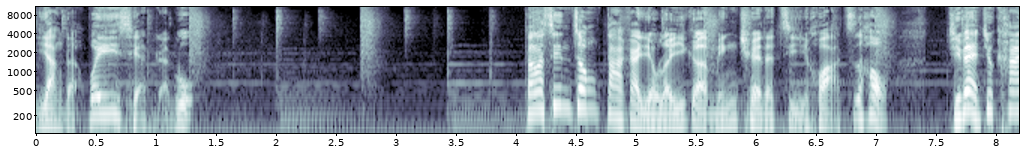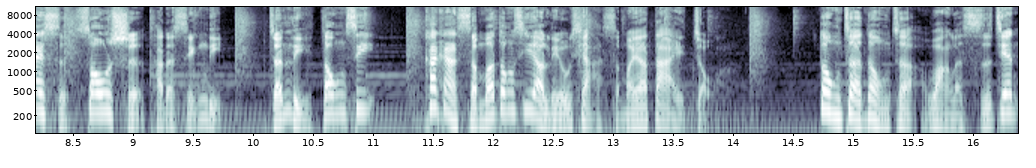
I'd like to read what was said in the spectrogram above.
一样的危险人物。当他心中大概有了一个明确的计划之后 j v a n 就开始收拾他的行李，整理东西，看看什么东西要留下，什么要带走。弄着弄着忘了时间，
